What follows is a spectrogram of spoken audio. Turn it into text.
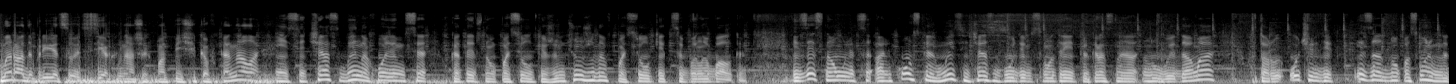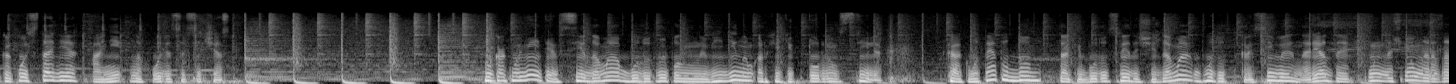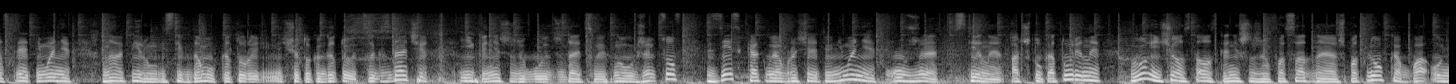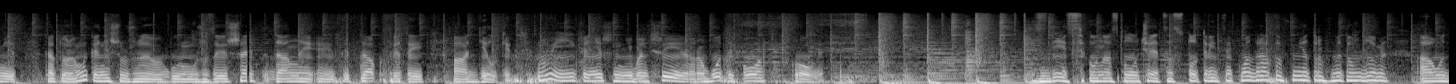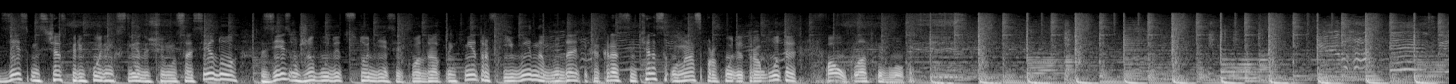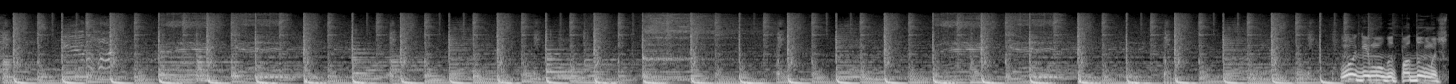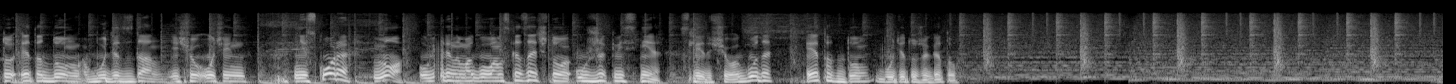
Мы рады приветствовать всех наших подписчиков канала. И сейчас мы находимся в коттеджном поселке Жемчужина, в поселке Цыбанабалка. И здесь на улице Ольховская мы сейчас будем смотреть как раз на новые дома второй очереди и заодно посмотрим, на какой стадии они находятся сейчас. Ну, как вы видите, все дома будут выполнены в едином архитектурном стиле. Как вот этот дом, так и будут следующие дома, будут красивые, нарядные. Мы начнем наверное, заострять внимание на первом из тех домов, которые еще только готовятся к сдаче и, конечно же, будет ждать своих новых жильцов. Здесь, как вы обращаете внимание, уже стены отштукатурены, но еще осталась, конечно же, фасадная шпатлевка Баомид, которую мы, конечно же, будем уже завершать данный э, этап этой отделки. Ну и, конечно, небольшие работы по кровле. Здесь у нас получается 130 квадратов метров в этом доме. А вот здесь мы сейчас переходим к следующему соседу. Здесь уже будет 110 квадратных метров. И вы наблюдаете, как раз сейчас у нас проходят работы по укладке блоков. Многие могут подумать, что этот дом будет сдан еще очень не скоро, но уверенно могу вам сказать, что уже к весне следующего года этот дом будет уже готов.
